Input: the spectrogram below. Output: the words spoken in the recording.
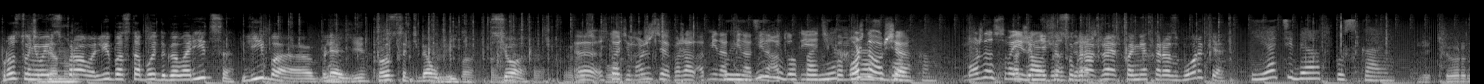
Просто у него Тебя есть ну- право либо с тобой договориться, либо, блядь, Уйди. просто тебя убить. Либо Все. Э, стойте, можете, пожалуйста, админ, админ, админ, а тут и, типа, помеха можно вообще? Можно А свои ты жалобы мне сейчас разбирать? угрожаешь помехой разборки? Я тебя отпускаю. Return.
